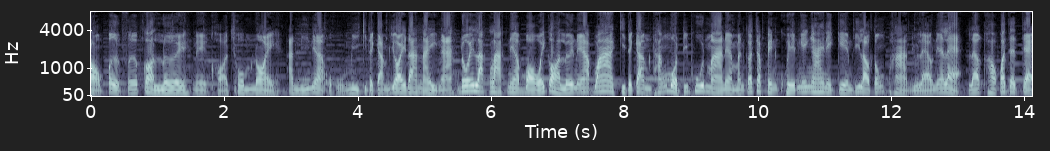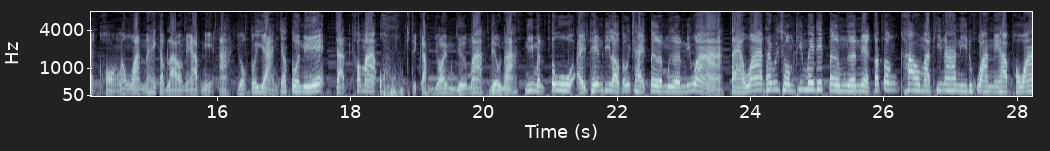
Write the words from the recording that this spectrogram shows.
ลองเปิดเซิร์ฟก่อนเลยนี่ขอชมหน่อย อันนี้เนี่ยโอ้โหมีกิจกรรมย่อยด้านในอีกนะ โดยหลักๆเนี่ยบอกไว้ก่อนเลยนะครับว่ากิจกรรมทั้งหมดที่พูดมาเนี่ยมันก็จะเป็นเควสง่าย ๆ ในเกมที่เราต้องผ่านอยู่แล้วเนี่ยแหละ แล้วเขาก็จะแจกของรางวัลให้กับเรานะครับนี่อะยกตัวอย่างเจ้าตัวนี้จัดเข้ามาโอ้โห จกรรมย่อยมึงเยอะมากเดี๋ยวนะ นี่มันตู้ไอเทมที่เราต้องใช้เติมเงินนี่หว่า แต่ว่าท่านผู้ชมที่ไม่ได้เติมเงินเนี่ยก็ต้องเข้ามาที่หน้านี้ทุกวันนะครับ เพราะว่า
